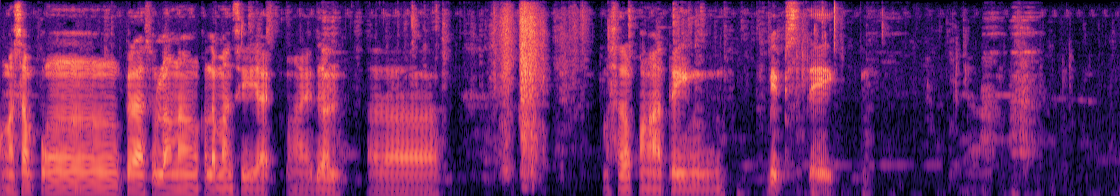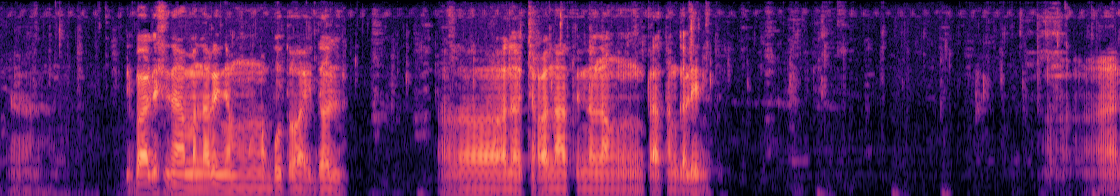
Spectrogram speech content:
Mga sampung piraso lang ng kalamansi, mga idol. Para masarap ang ating beef steak. Di bali sinama na rin yung mga buto idol. Para ano, tsaka natin na lang tatanggalin. Yan.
